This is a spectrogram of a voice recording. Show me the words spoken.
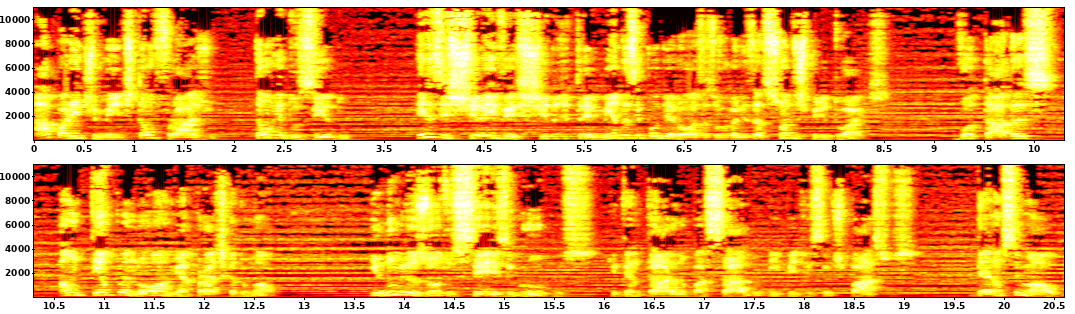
aparentemente tão frágil, tão reduzido, resistir à investida de tremendas e poderosas organizações espirituais, votadas há um tempo enorme à prática do mal. Inúmeros outros seres e grupos que tentaram no passado impedir seus passos deram-se mal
